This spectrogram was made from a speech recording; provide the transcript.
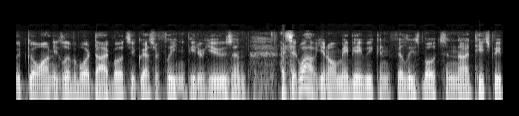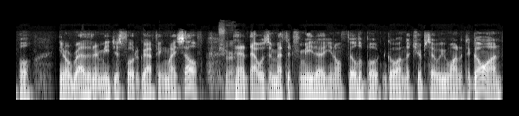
would go on these liveaboard dive boats, the Aggressor Fleet and Peter Hughes, and I said, "Wow, you know, maybe we can fill these boats and uh, teach people, you know, rather than me just photographing myself." Sure. And that was a method for me to, you know, fill the boat and go on the trips that we wanted to go on.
